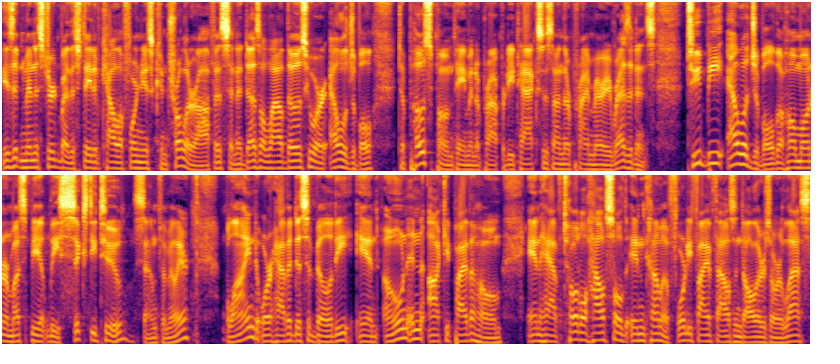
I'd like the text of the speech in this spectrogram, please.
is administered by the state of California's controller office, and it does allow those who are eligible to postpone payment of property taxes on their primary primary residence. To be eligible, the homeowner must be at least 62, sound familiar, blind or have a disability, and own and occupy the home, and have total household income of $45,000 or less,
